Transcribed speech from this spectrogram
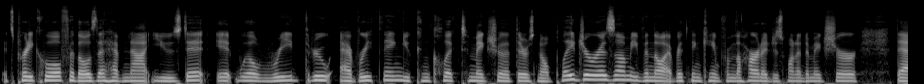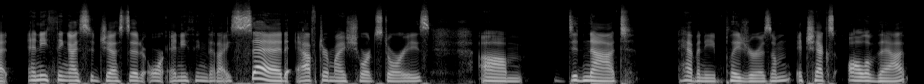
It's pretty cool for those that have not used it. It will read through everything. You can click to make sure that there's no plagiarism, even though everything came from the heart. I just wanted to make sure that anything I suggested or anything that I said after my short stories um, did not have any plagiarism. It checks all of that.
